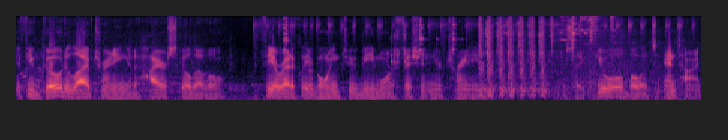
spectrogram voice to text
If you go to live training at a higher skill level, theoretically you're going to be more efficient in your training to save fuel, bullets, and time.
